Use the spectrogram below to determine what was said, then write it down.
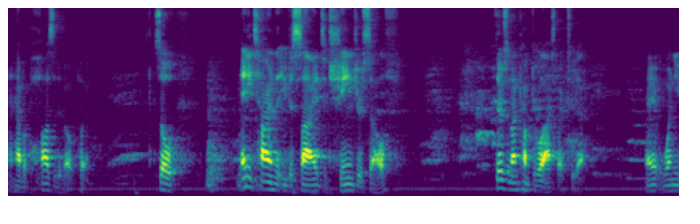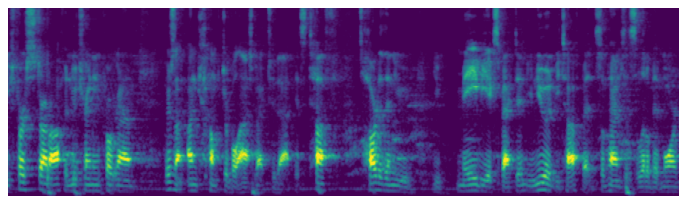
and have a positive output. So, anytime that you decide to change yourself, there's an uncomfortable aspect to that. Right? When you first start off a new training program, there's an uncomfortable aspect to that. It's tough. It's harder than you you maybe expected. You knew it would be tough, but sometimes it's a little bit more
